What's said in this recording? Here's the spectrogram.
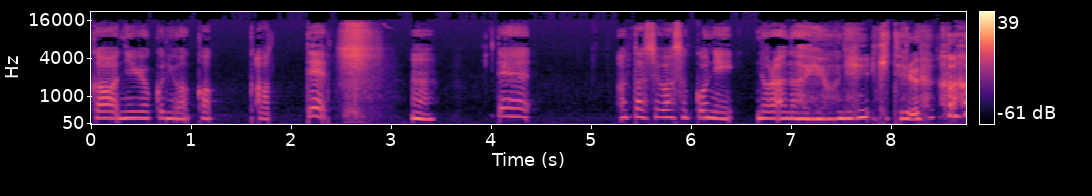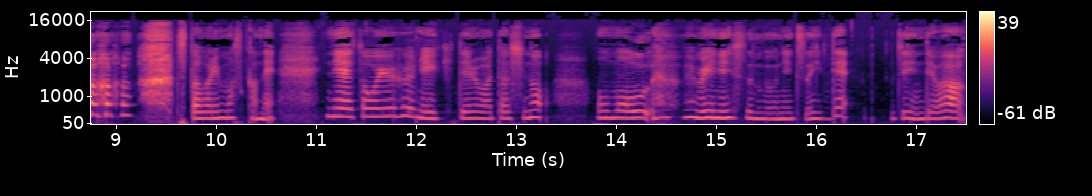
がニューヨークにはあって、うん。で、私はそこに乗らないように 生きてる 伝わりますかね？で、そういう風に生きてる私の思う フェミニズムについて、人では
